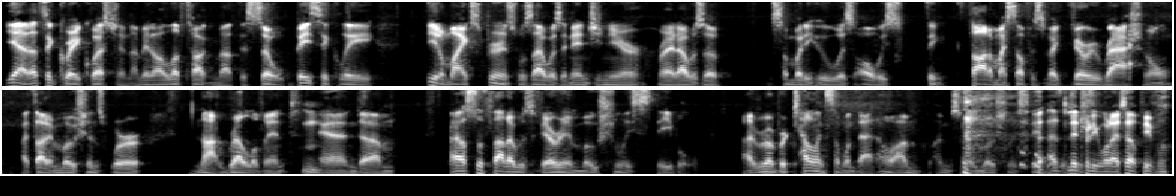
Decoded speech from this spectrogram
Yeah, that's a great question. I mean, I love talking about this. So basically, you know, my experience was I was an engineer, right? I was a somebody who was always think thought of myself as like very rational. I thought emotions were not relevant, mm. and um, I also thought I was very emotionally stable. I remember telling someone that, "Oh, I'm I'm so emotionally stable." That's literally what I tell people.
